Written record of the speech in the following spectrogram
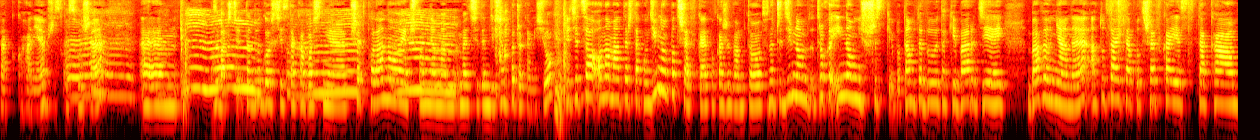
Tak, kochanie, wszystko słyszę. Em, zobaczcie, ta długość jest taka właśnie przed kolano. Ja przypominam, mam 1,70 m. Poczekaj, misiu. Wiecie co? Ona ma też taką dziwną podszewkę, pokażę Wam to. To znaczy dziwną, trochę inną niż wszystkie, bo tamte były takie bardziej bawełniane, a tutaj ta podszewka jest taka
